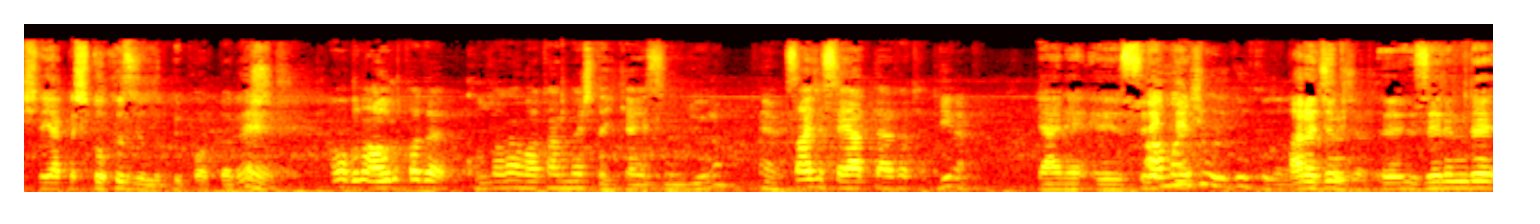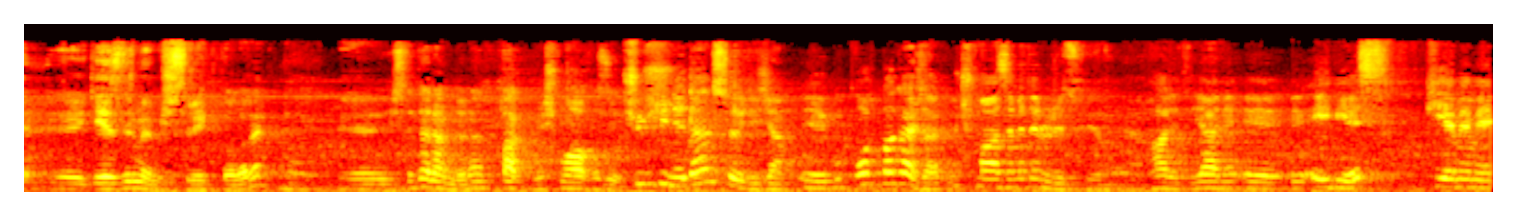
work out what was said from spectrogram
işte yaklaşık 9 yıllık bir port bagaj. Evet. Ama bunu Avrupa'da kullanan vatandaş da hikayesini biliyorum. Evet. Sadece seyahatlerde tabii. Değil mi? Yani e, sürekli Amacı uygun kullanılmış. aracın e, üzerinde e, gezdirmemiş sürekli olarak. E, işte dönem dönem takmış, muhafaza etmiş. Çünkü neden söyleyeceğim? E, bu port bagajlar 3 malzemeden üretiliyor e, Haleti. Yani e, e, ABS, PMMA,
